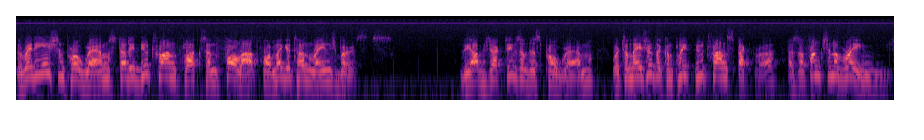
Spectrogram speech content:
The radiation program studied neutron flux and fallout for megaton range bursts. The objectives of this program were to measure the complete neutron spectra as a function of range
